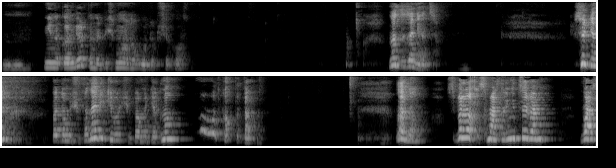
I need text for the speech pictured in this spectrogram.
Мгм. не на конверт, а на письмо, оно будет вообще классно. Надо заняться. Сегодня потом еще фонарики, в общем, помыть окно. Ну, вот как-то так. Ладно, с, с масленицей вам, вас.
